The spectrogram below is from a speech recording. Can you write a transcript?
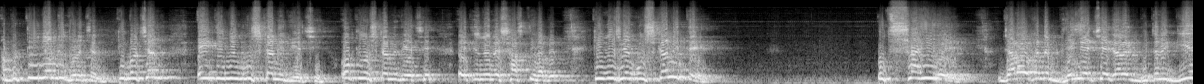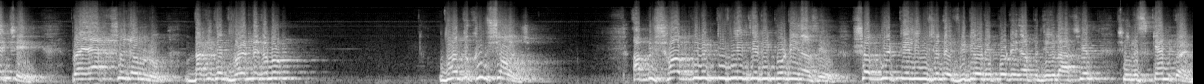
আপনি তিনজনকে ধরেছেন। কি বলছেন? এই তিনজন উস্কানি দিয়েছে। ও কি উস্কানি দিয়েছে? এই তিনজনের শাস্তি হবে। কিন্তু সেই উস্কানিতে উৎসাহী হয়ে যারা ওখানে ভেঙেছে, যারা ভিতরে গিয়েছে, প্রায় একশো জন লোক। বাকিদের ধরেন না কেন? ধরা তো খুব সহজ। আপনি সবগুলো টিভির যে রিপোর্টিং আছে, সবগুলো টেলিভিশনের ভিডিও রিপোর্টিং আপনি যেগুলো আছে, সেগুলো স্ক্যান করেন।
